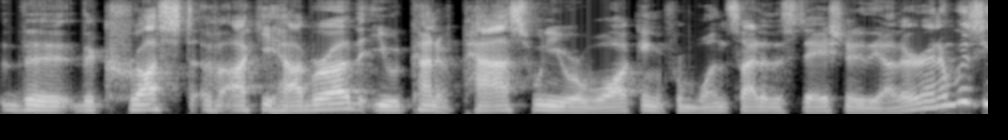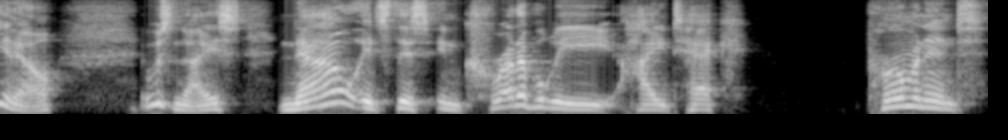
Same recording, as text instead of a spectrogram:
the the crust of Akihabara that you would kind of pass when you were walking from one side of the station to the other, and it was you know it was nice. Now it's this incredibly high tech, permanent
